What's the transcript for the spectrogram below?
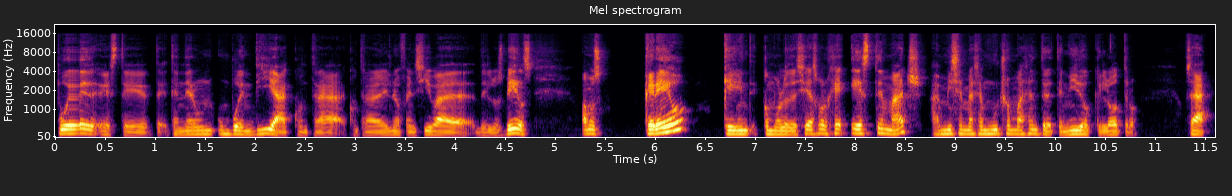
puede este, tener un, buen día contra, contra la línea ofensiva de los Bills. Vamos, creo que, como lo decías, Jorge, este match a mí se me hace mucho más entretenido que el otro. O sea,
